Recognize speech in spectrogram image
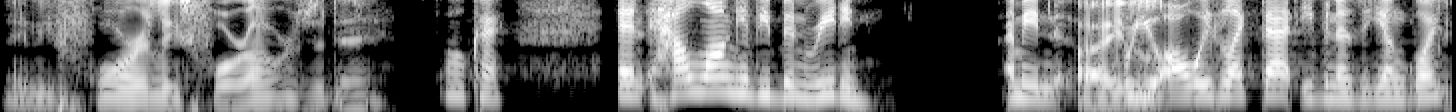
maybe four, at least four hours a day. Okay. And how long have you been reading? I mean, I were you always like that, even as a young boy?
